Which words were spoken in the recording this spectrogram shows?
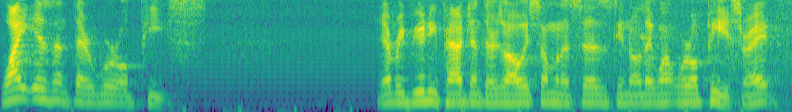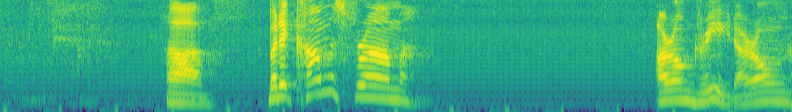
Why isn't there world peace? Every beauty pageant, there's always someone that says, you know, they want world peace, right? Uh, but it comes from our own greed, our own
